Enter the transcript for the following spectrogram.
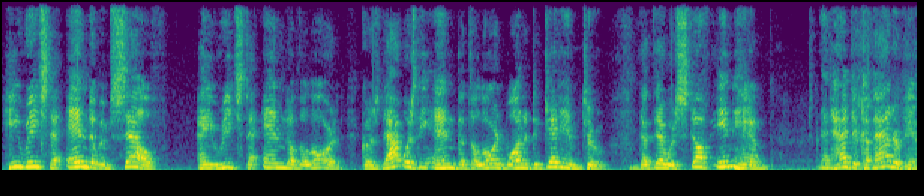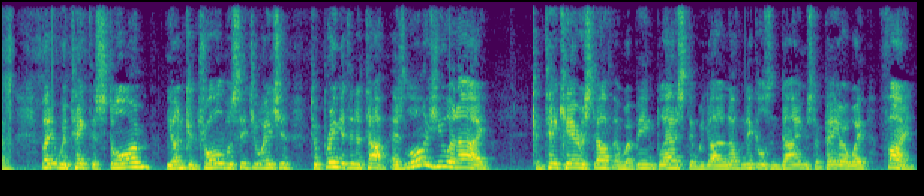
he reached the end of himself and he reached the end of the Lord because that was the end that the Lord wanted to get him to. That there was stuff in him that had to come out of him, but it would take the storm, the uncontrollable situation, to bring it to the top. As long as you and I can take care of stuff and we're being blessed and we got enough nickels and dimes to pay our way, fine.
